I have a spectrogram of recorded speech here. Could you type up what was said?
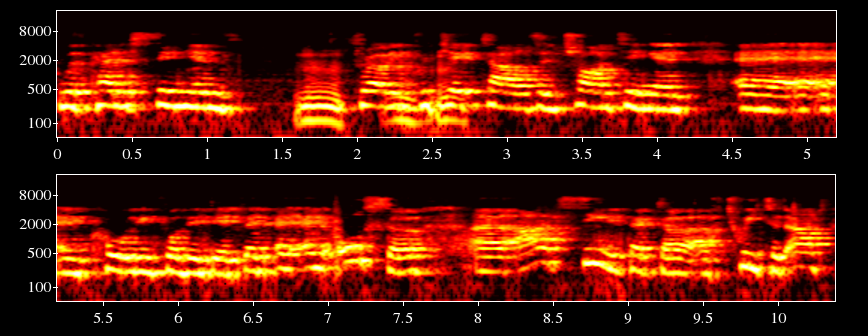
with Palestinians Mm. throwing mm. projectiles and chanting and uh, and calling for their death. And, and, and also, uh, I've seen, in fact, uh, I've tweeted out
